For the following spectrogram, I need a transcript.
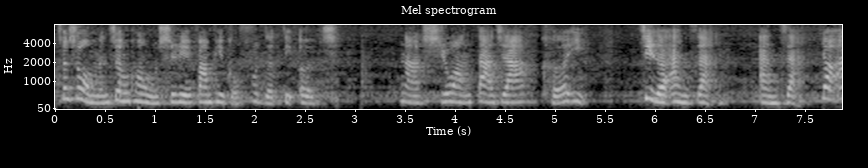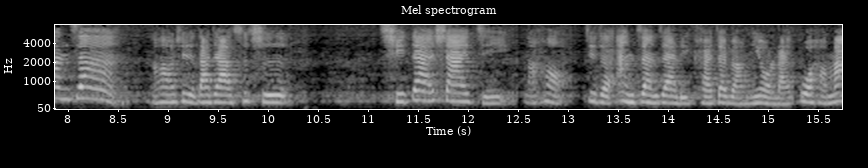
这是我们正空五系列放屁狗腹的第二集。那希望大家可以记得按赞，按赞要按赞，然后谢谢大家的支持，期待下一集，然后记得按赞再离开，代表你有来过好吗？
